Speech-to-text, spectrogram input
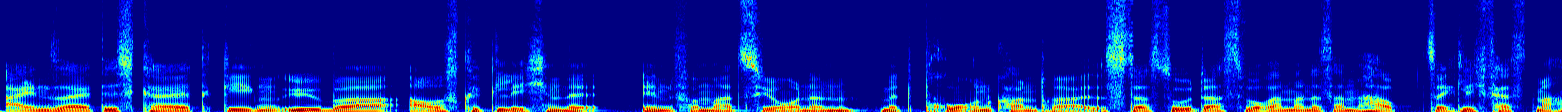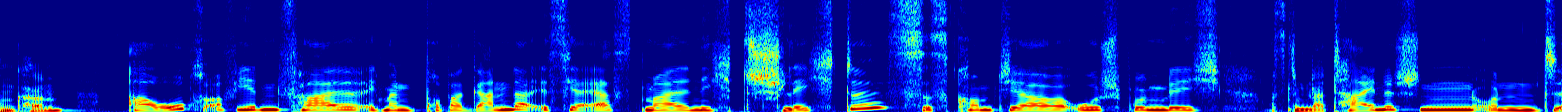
Einseitigkeit gegenüber ausgeglichene Informationen mit Pro und Contra. Ist das so das, woran man es am hauptsächlich festmachen kann? Auch auf jeden Fall. Ich meine, Propaganda ist ja erstmal nichts Schlechtes. Es kommt ja ursprünglich aus dem Lateinischen und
